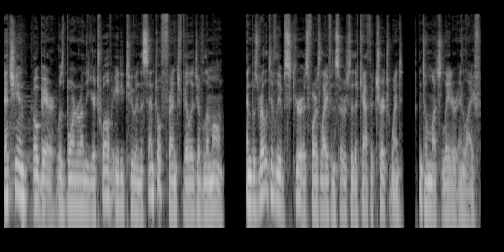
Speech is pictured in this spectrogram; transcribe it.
Etienne Aubert was born around the year 1282 in the central French village of Le Mans and was relatively obscure as far as life and service to the Catholic Church went until much later in life.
